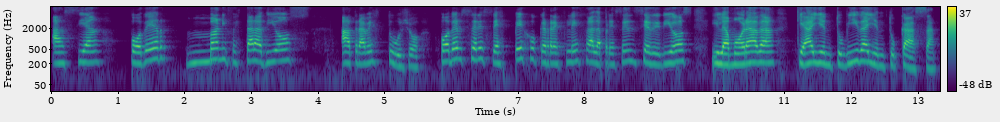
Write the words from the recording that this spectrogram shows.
hacia poder manifestar a Dios a través tuyo, poder ser ese espejo que refleja la presencia de Dios y la morada que hay en tu vida y en tu casa.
